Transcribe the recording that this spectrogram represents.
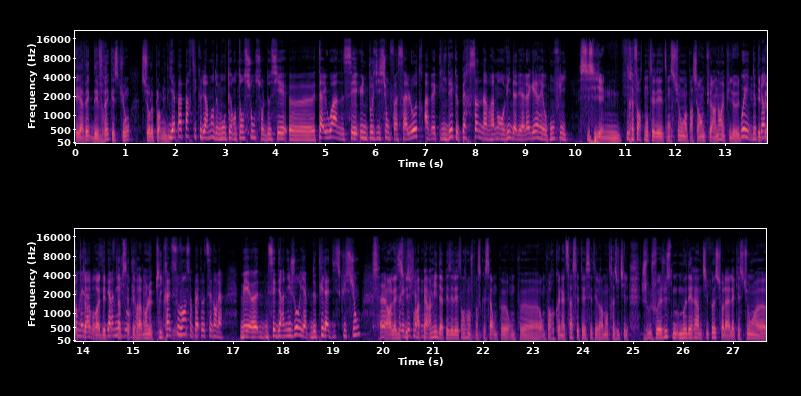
et avec des vraies questions sur le plan Il n'y militaire. a pas particulièrement de montée en tension sur le dossier euh, Taïwan. C'est une position face à l'autre avec l'idée que personne n'a vraiment envie d'aller à la guerre et au conflit. Si, si, il y a une très forte montée des tensions à partir de depuis un an. Et puis le Oui, depuis début an, là, octobre, ces début octobre, c'était vraiment le pic. Très souvent sur le plateau de C'est dans l'air. Mais euh, ces derniers jours, il y a, depuis la discussion. euh, Alors la discussion a permis d'apaiser les tensions. Je pense que ça, on peut, on peut, euh, on peut reconnaître ça. C'était, c'était vraiment très utile. Je, je voulais juste modérer un petit peu sur la, la question euh,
